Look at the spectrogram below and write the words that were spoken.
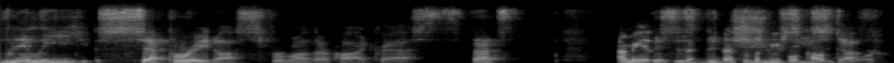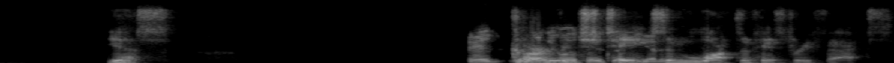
really separate us from other podcasts. That's, I mean, this is the that's juicy what the people come stuff. for. Yes, And the only other garbage place takes and lots of history facts.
